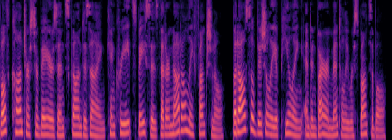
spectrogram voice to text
both contour surveyors and Scon Design can create spaces that are not only functional, but also visually appealing and environmentally responsible.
